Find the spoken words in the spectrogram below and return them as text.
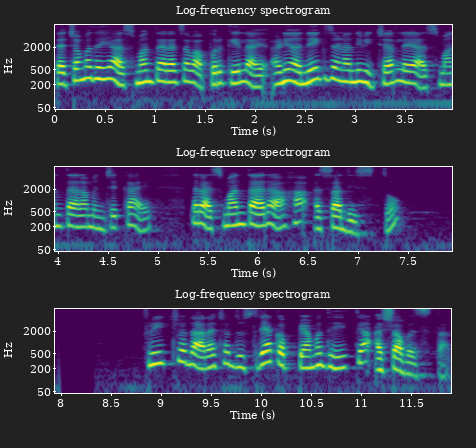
त्याच्यामध्ये या आसमान ताराचा वापर केला आहे आणि अनेक जणांनी विचारलं आहे आसमान तारा म्हणजे काय? तर आसमान तारा हा असा दिसतो. फ्रीजच्या दाराच्या दुसऱ्या कप्प्यामध्ये त्या अशा बसतात.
